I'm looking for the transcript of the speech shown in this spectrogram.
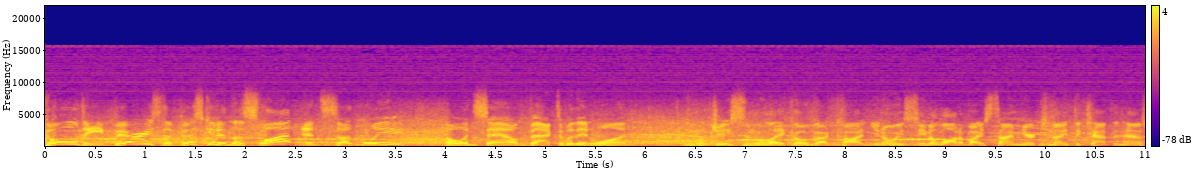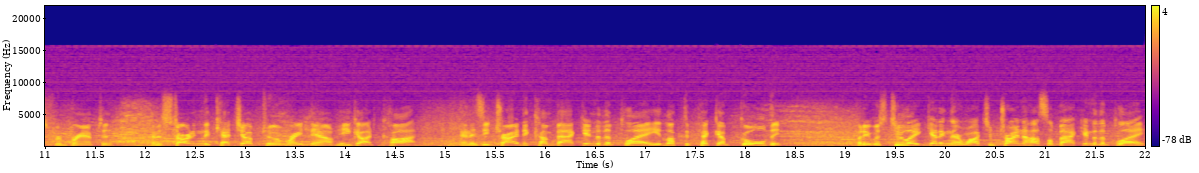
Goldie buries the biscuit in the slot, and suddenly Owen Sound back to within one. Well, Jason Maleyko got caught. You know, he's seen a lot of ice time here tonight, the captain has for Brampton, and is starting to catch up to him right now. He got caught, and as he tried to come back into the play, he looked to pick up Goldie, but he was too late getting there. Watch him trying to hustle back into the play.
